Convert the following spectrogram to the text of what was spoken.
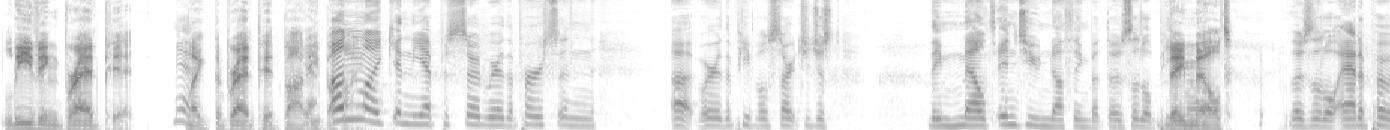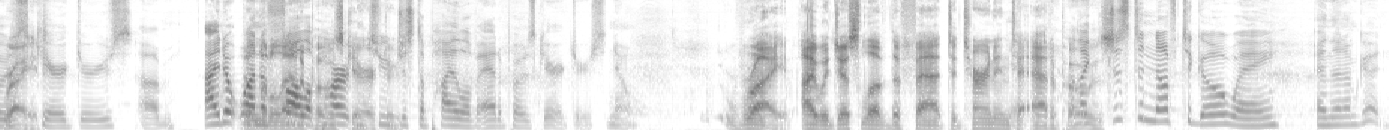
leaving Brad Pitt, Yeah. like the Brad Pitt body Yeah. behind. Unlike in the episode where the person, uh, where the people start to just, they melt into nothing but those little people. they melt. Those little adipose Right. characters. Um, I don't want to little fall adipose apart into characters. just a pile of adipose characters. No. Right. I would just love the fat to turn into But, adipose. Like just enough to go away, and then I'm good.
